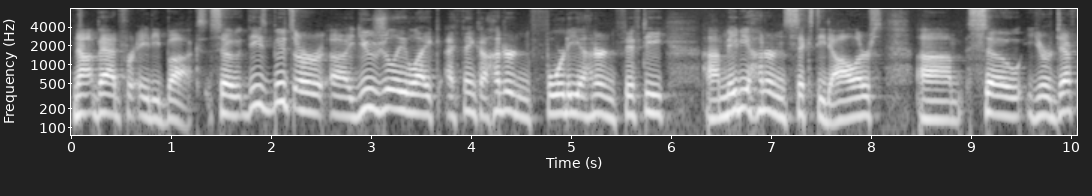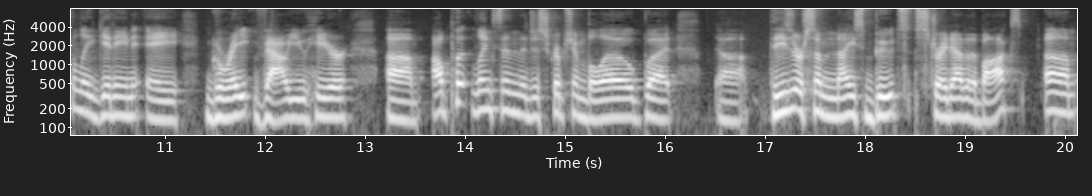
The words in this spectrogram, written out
Not bad for 80 bucks. So these boots are uh, usually like, I think 140, 150 uh, maybe $160. Um, so you're definitely getting a great value here. Um, I'll put links in the description below, but uh, these are some nice boots straight out of the box. Um,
